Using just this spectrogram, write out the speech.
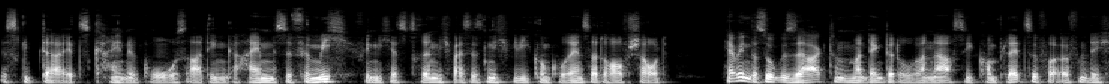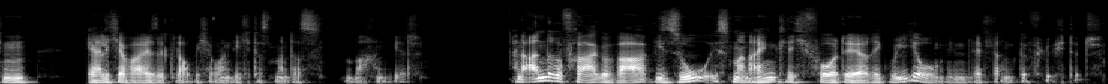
es gibt da jetzt keine großartigen Geheimnisse. Für mich finde ich jetzt drin. Ich weiß jetzt nicht, wie die Konkurrenz da drauf schaut. Ich habe Ihnen das so gesagt und man denkt darüber nach, sie komplett zu veröffentlichen. Ehrlicherweise glaube ich aber nicht, dass man das machen wird. Eine andere Frage war, wieso ist man eigentlich vor der Regulierung in Lettland geflüchtet?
